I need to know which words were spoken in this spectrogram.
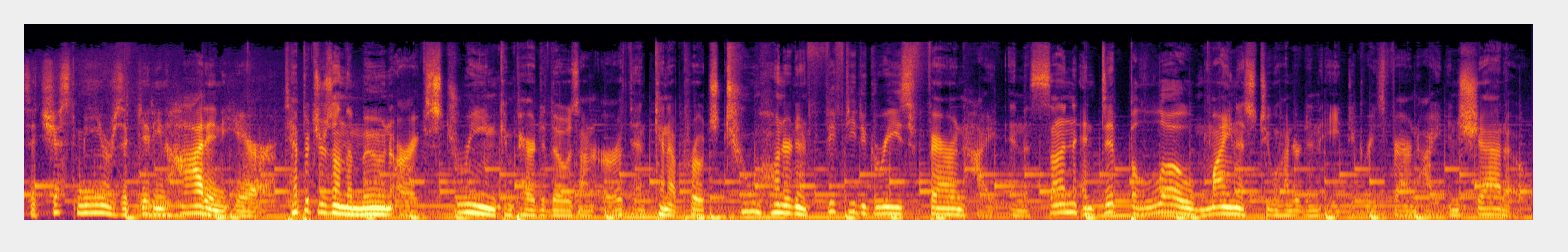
Is it just me or is it getting hot in here? Temperatures on the moon are extreme compared to those on Earth and can approach 250 degrees Fahrenheit in the sun and dip below minus 208 degrees Fahrenheit in shadow.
